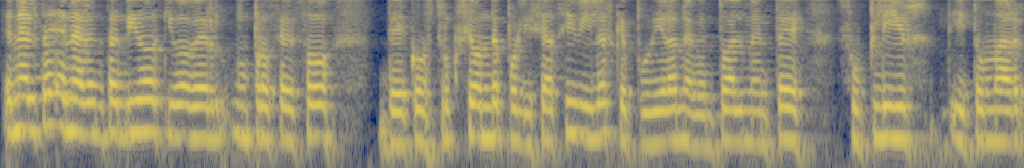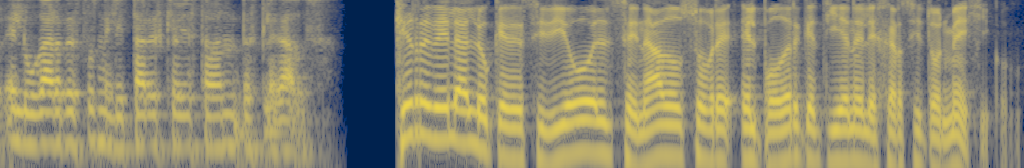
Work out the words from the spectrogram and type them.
en el, en el entendido de que iba a haber un proceso de construcción de policías civiles que pudieran eventualmente suplir y tomar el lugar de estos militares que hoy estaban desplegados. ¿Qué revela lo que decidió el Senado sobre el poder que tiene el ejército en México?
